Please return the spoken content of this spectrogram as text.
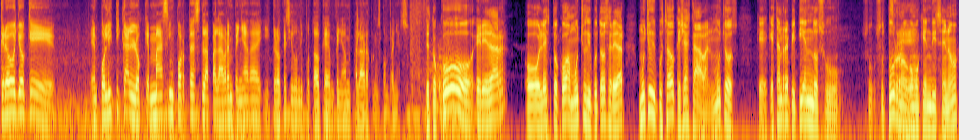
creo yo que en política lo que más importa es la palabra empeñada y creo que he sido un diputado que ha empeñado mi palabra con mis compañeros. ¿Te tocó heredar o les tocó a muchos diputados heredar muchos diputados que ya estaban, muchos que, que están repitiendo su, su, su turno, sí. como quien dice, ¿no?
